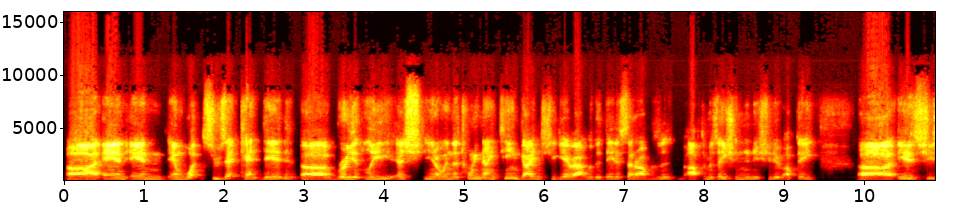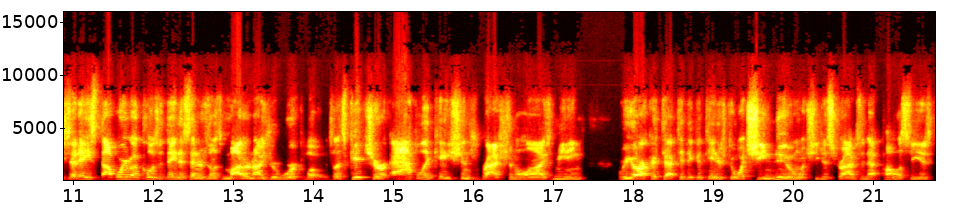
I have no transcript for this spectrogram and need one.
Uh, and and and what Suzette Kent did uh, brilliantly, as she, you know, in the 2019 guidance she gave out with the data center optimization initiative update, uh, is she said, "Hey, stop worrying about closing data centers and let's modernize your workloads. Let's get your applications rationalized, meaning re-architected the containers." To what she knew and what she describes in that policy is,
